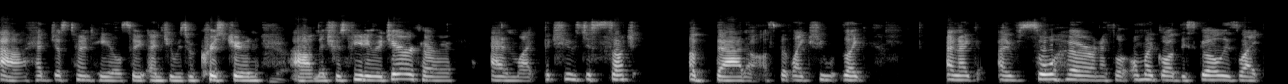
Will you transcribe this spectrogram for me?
uh, had just turned heel, so and she was with Christian, yeah. um, and she was feuding with Jericho, and like, but she was just such a badass. But like, she like, and like, I saw her, and I thought, oh my god, this girl is like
